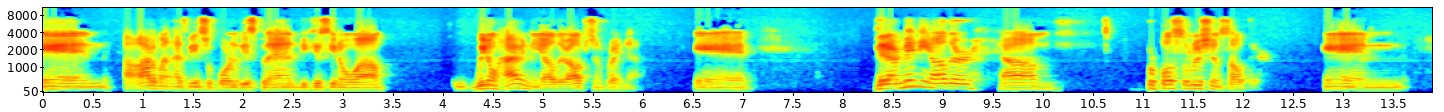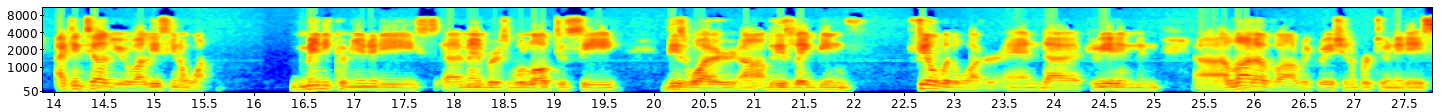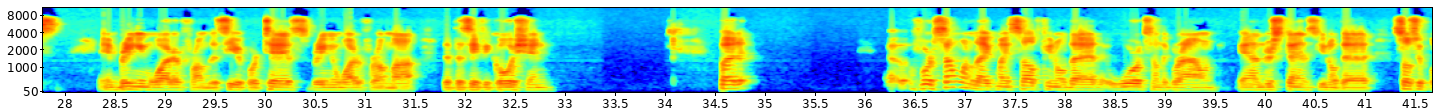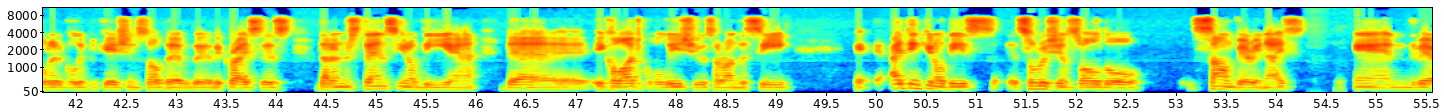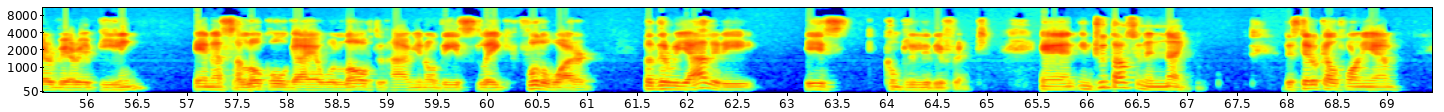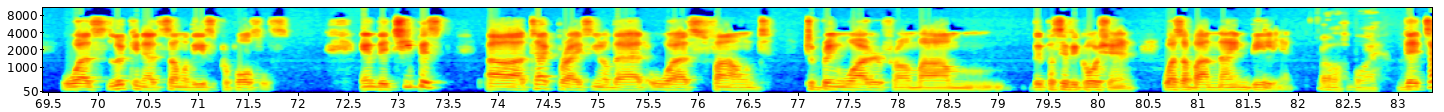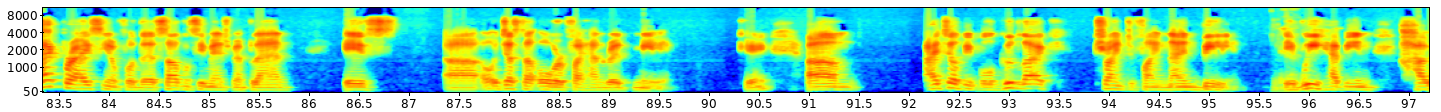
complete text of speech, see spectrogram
and Audubon has been supporting this plan because you know uh, we don't have any other options right now, and there are many other um, proposed solutions out there, and I can tell you at least you know one. Many communities uh, members would love to see this water, uh, this lake being filled with water and uh, creating uh, a lot of uh, recreation opportunities and bringing water from the Sea of Cortez, bringing water from uh, the Pacific Ocean. But for someone like myself, you know, that works on the ground and understands, you know, the socio-political implications of the, the, the crisis, that understands, you know, the uh, the ecological issues around the sea. I think, you know, these solutions, although sound very nice and they're very appealing, and as a local guy, I would love to have, you know, this lake full of water, but the reality is completely different. And in 2009, the state of California was looking at some of these proposals, and the cheapest uh, tag price, you know, that was found to bring water from um, the Pacific Ocean was about nine billion. Oh boy! The tag price, you know, for the Salton Sea Management Plan is uh, just uh, over 500 million. Okay, um, I tell people, good luck trying to find nine billion. Yeah. If we have been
